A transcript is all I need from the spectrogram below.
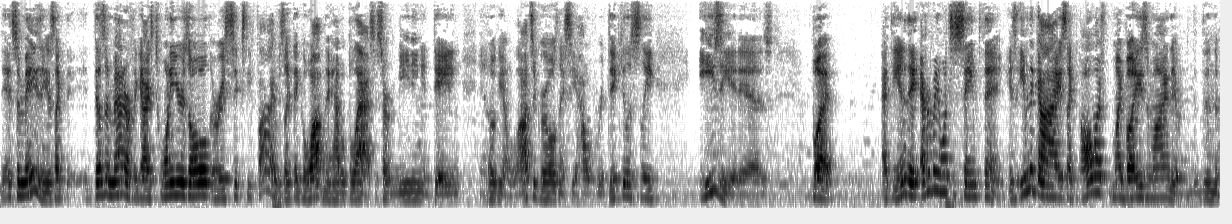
it's amazing. It's like it doesn't matter if a guy's 20 years old or he's 65. It's like they go out and they have a blast. They start meeting and dating and hooking up with lots of girls, and they see how ridiculously easy it is. But at the end of the day, everybody wants the same thing. Is even the guys, like all my my buddies of mine, they were the, the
